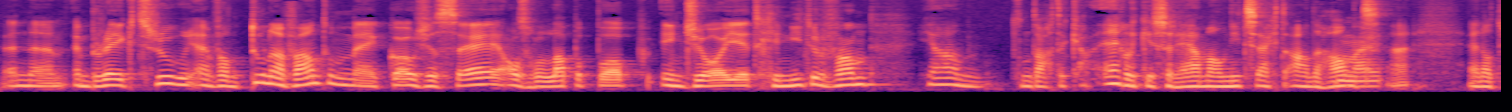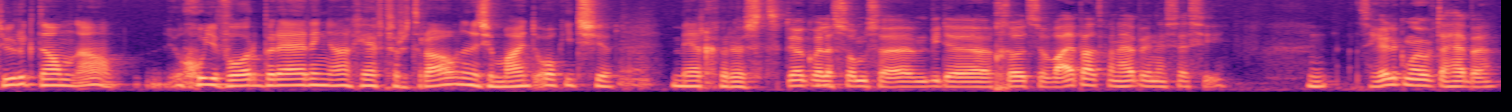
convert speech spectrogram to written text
een, eh, een breakthrough. En van toen af aan, toen mijn coach zei, als lappenpop, enjoy it, geniet ervan. Ja, toen dacht ik, ja, eigenlijk is er helemaal niets echt aan de hand. En natuurlijk dan, nou, een goede voorbereiding ja, geeft vertrouwen en is je mind ook ietsje meer gerust. Ik doe ook wel eens soms uh, wie de grootste wipeout kan hebben in een sessie. Hm. Het is heerlijk om over te hebben.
